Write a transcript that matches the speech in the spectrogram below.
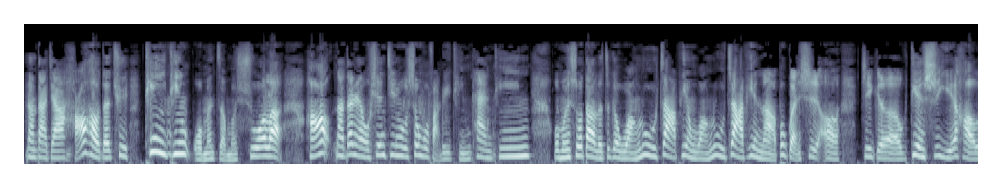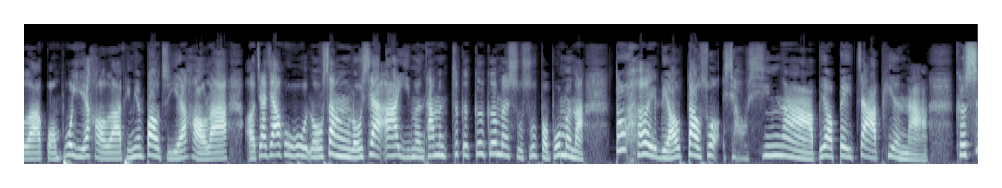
让大家好好的去听一听我们怎么说了。好，那当然我先进入生活法律庭看听。我们说到了这个网络诈骗，网络诈骗呢、不管是呃这个电视也好啦，广播也好啦，平面报纸也好啦，呃。家家户户、楼上楼下阿姨们，他们这个哥哥们、叔叔、伯伯们嘛、啊，都会聊到说：“小心呐、不要被诈骗呐。”可是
